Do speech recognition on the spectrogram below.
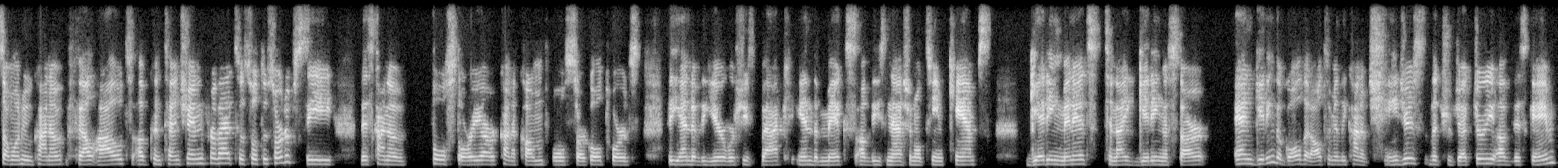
someone who kind of fell out of contention for that. So, so to sort of see this kind of full story arc kind of come full circle towards the end of the year where she's back in the mix of these national team camps, getting minutes tonight, getting a start. And getting the goal that ultimately kind of changes the trajectory of this game,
